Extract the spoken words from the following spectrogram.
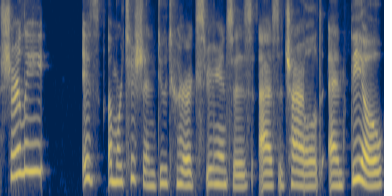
Shirley is a mortician due to her experiences as a child, and Theo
